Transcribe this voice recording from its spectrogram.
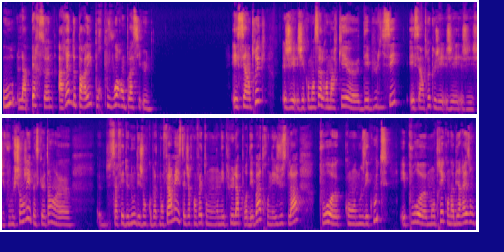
où la personne arrête de parler pour pouvoir en placer une. Et c'est un truc, j'ai commencé à le remarquer euh, début lycée, et c'est un truc que j'ai voulu changer parce que, euh, ça fait de nous des gens complètement fermés. C'est-à-dire qu'en fait, on n'est plus là pour débattre, on est juste là pour euh, qu'on nous écoute et pour montrer qu'on a bien raison.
